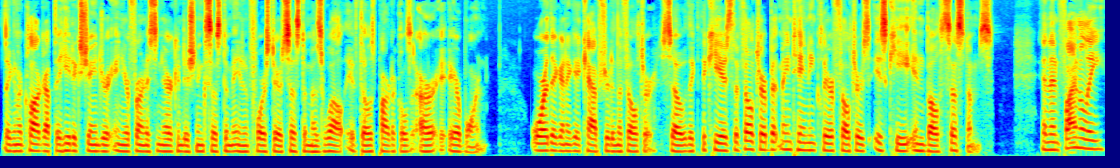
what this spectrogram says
They're going to clog up the heat exchanger in your furnace and air conditioning system in a forced air system as well if those particles are airborne. Or they're going to get captured in the filter. So the, the key is the filter, but maintaining clear filters is key in both systems. And then finally,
